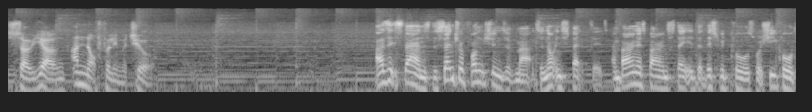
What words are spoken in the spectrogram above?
so young and not fully mature. As it stands, the central functions of MATs are not inspected, and Baroness Barran stated that this would cause what she called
